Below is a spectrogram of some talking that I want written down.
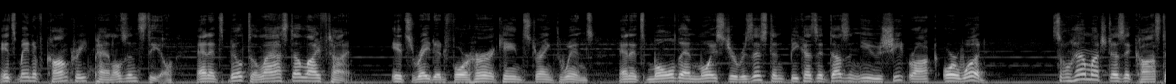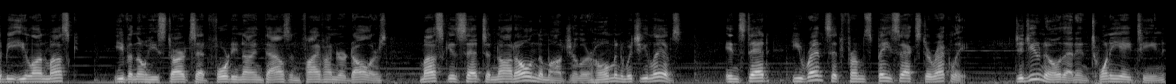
It's made of concrete panels and steel, and it's built to last a lifetime. It's rated for hurricane strength winds, and it's mold and moisture resistant because it doesn't use sheetrock or wood. So, how much does it cost to be Elon Musk? Even though he starts at $49,500, Musk is said to not own the modular home in which he lives. Instead, he rents it from SpaceX directly. Did you know that in 2018,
